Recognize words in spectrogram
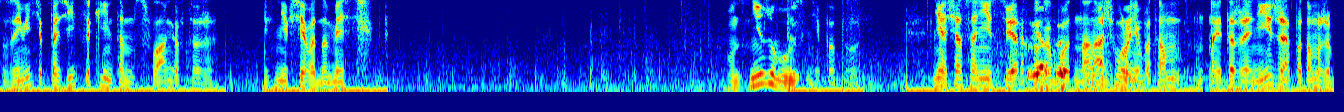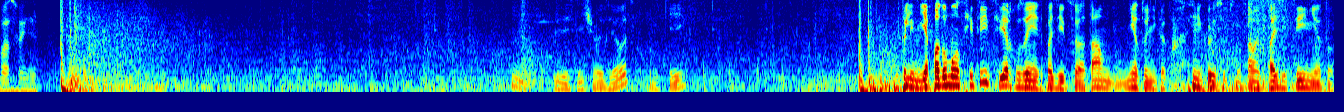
займите позиции какие-нибудь там с флангов тоже. Их Не все в одном месте. Он снизу будет? Тут не попробуй. Не, сейчас они сверху, Сверху, как вот на понял, нашем уровне, потом на этаже ниже, а потом уже босс выйдет. Здесь ничего делать. Окей. Блин, я подумал схитрить, сверху занять позицию, а там нету никакой, никакой собственно, самой позиции нету.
